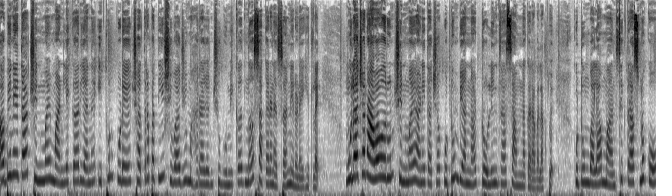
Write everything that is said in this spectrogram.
अभिनेता चिन्मय मांडलेकर यानं इथून पुढे छत्रपती शिवाजी महाराजांची भूमिका न साकारण्याचा निर्णय घेतलाय. मुलाच्या नावावरून चिन्मय आणि त्याच्या कुटुंबियांना ट्रोलिंगचा सामना करावा लागतोय. कुटुंबाला मानसिक त्रास नको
